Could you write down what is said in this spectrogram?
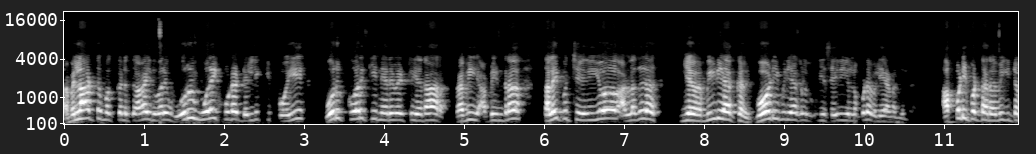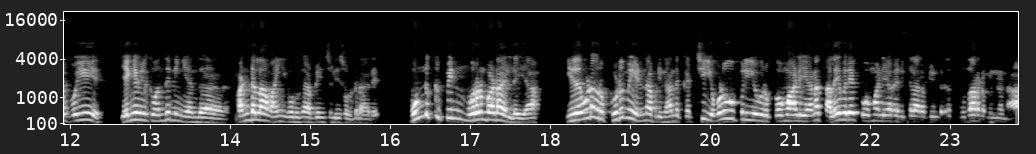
தமிழ்நாட்டு மக்களுக்காக இதுவரை ஒரு முறை கூட டெல்லிக்கு போய் ஒரு கோரிக்கை நிறைவேற்றியதார் ரவி அப்படின்ற தலைப்புச் செய்தியோ அல்லது இங்க மீடியாக்கள் கோடி மீடியாக்கள் கூடிய செய்திகள்ல கூட வெளியானதில்லை. அப்படிப்பட்ட ரவி கிட்ட போய் எங்களுக்கு வந்து நீங்க அந்த ஃபண்டெல்லாம் வாங்கி கொடுங்க அப்படின்னு சொல்லி சொல்றாரு. முன்னுக்கு பின் முரண்பாடா இல்லையா? இதை விட ஒரு கொடுமை என்ன அப்படின்னா அந்த கட்சி எவ்வளவு பெரிய ஒரு கோமாளியான தலைவரே கோமாளியாக இருக்கிறார் அப்படின்றதுக்கு உதாரணம் என்னன்னா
